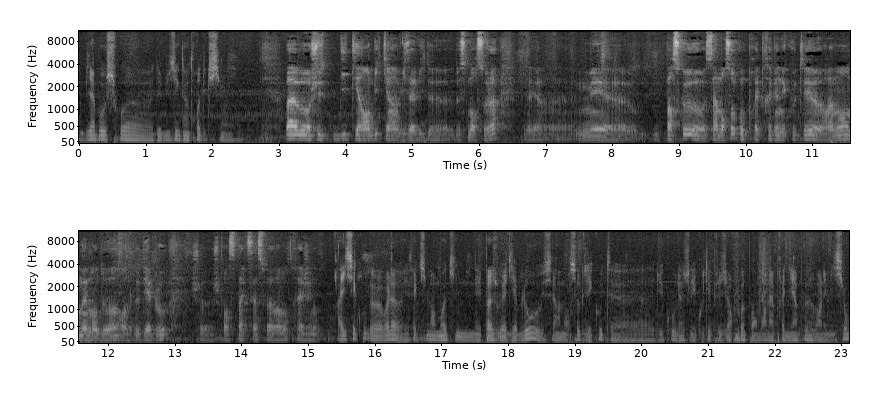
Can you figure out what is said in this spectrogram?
Un bien beau choix euh, de musique d'introduction. Bah bon, je suis dithyrambique hein, vis-à-vis de, ce morceau-là, mais, euh, mais, euh, parce que c'est un morceau qu'on pourrait très bien écouter euh, vraiment même en dehors de Diablo. Je, je pense pas que ça soit vraiment très gênant. Ah, il s'écoute, euh, voilà, effectivement, moi qui n'ai pas joué à Diablo, c'est un morceau que j'écoute. euh, du coup, là, je l'ai écouté plusieurs fois pour m'en imprégner un peu avant l'émission.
